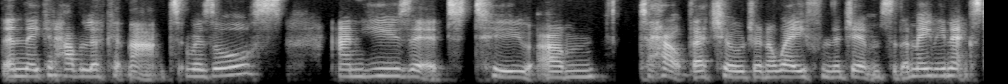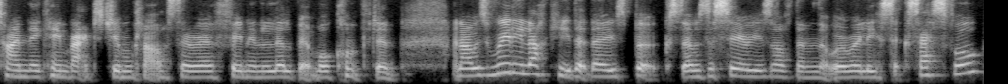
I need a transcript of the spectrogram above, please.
then they could have a look at that resource and use it to um, to help their children away from the gym so that maybe next time they came back to gym class they were feeling a little bit more confident. And i was really lucky that those books there was a series of them that were really successful.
